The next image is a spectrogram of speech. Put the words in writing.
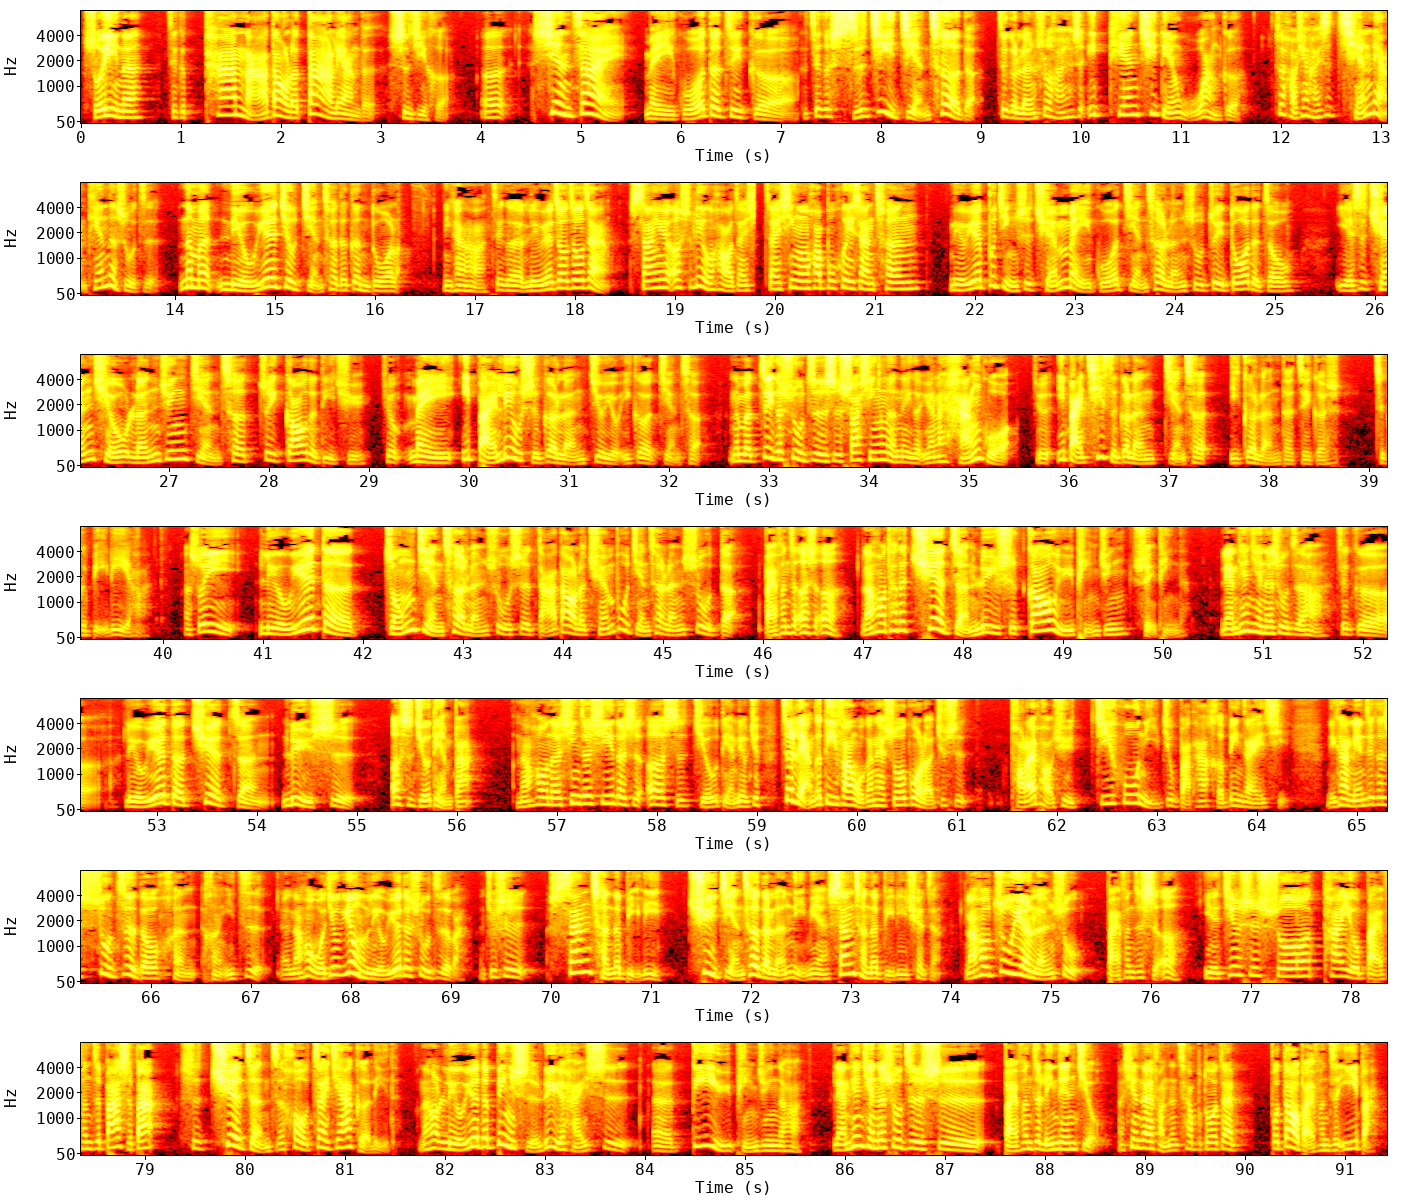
所以呢，这个他拿到了大量的试剂盒，呃，现在。美国的这个这个实际检测的这个人数好像是一天七点五万个，这好像还是前两天的数字。那么纽约就检测的更多了。你看哈，这个纽约州州长三月二十六号在在新闻发布会上称，纽约不仅是全美国检测人数最多的州，也是全球人均检测最高的地区，就每一百六十个人就有一个检测。那么这个数字是刷新了那个原来韩国就一百七十个人检测一个人的这个这个比例哈啊，所以纽约的总检测人数是达到了全部检测人数的百分之二十二，然后它的确诊率是高于平均水平的。两天前的数字哈，这个纽约的确诊率是二十九点八，然后呢，新泽西的是二十九点六，就这两个地方我刚才说过了，就是跑来跑去，几乎你就把它合并在一起。你看，连这个数字都很很一致。然后我就用纽约的数字吧，就是三成的比例去检测的人里面，三成的比例确诊，然后住院人数百分之十二，也就是说，它有百分之八十八。是确诊之后在家隔离的，然后纽约的病死率还是呃低于平均的哈。两天前的数字是百分之零点九，那现在反正差不多在不到百分之一吧。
